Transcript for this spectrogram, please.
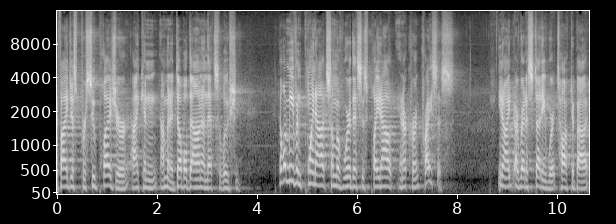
If I just pursue pleasure, I can, I'm going to double down on that solution. Now, let me even point out some of where this has played out in our current crisis. You know, I, I read a study where it talked about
